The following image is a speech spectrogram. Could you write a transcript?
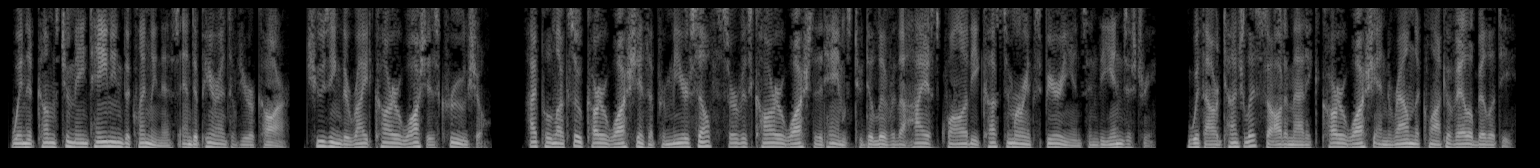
When it comes to maintaining the cleanliness and appearance of your car, choosing the right car wash is crucial. Hypoluxo Car Wash is a premier self-service car wash that aims to deliver the highest quality customer experience in the industry. With our touchless automatic car wash and round-the-clock availability,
